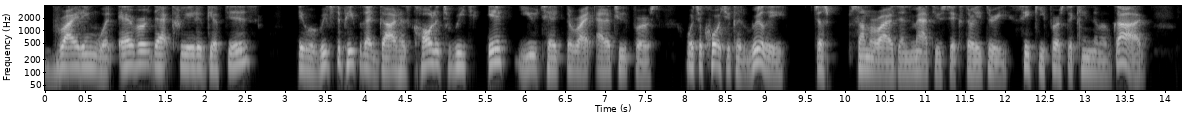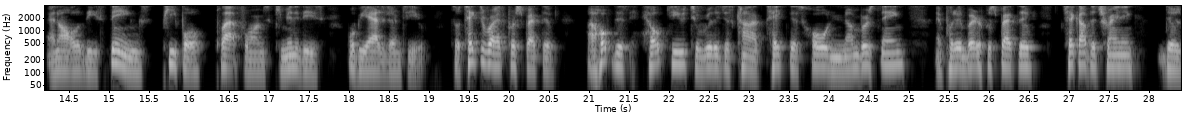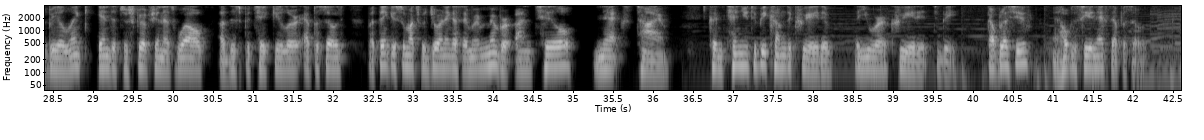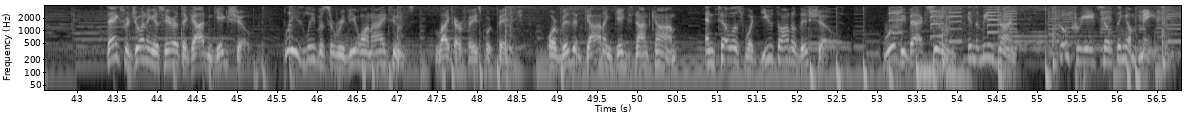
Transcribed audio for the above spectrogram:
writing, whatever that creative gift is. It will reach the people that God has called it to reach if you take the right attitude first. which of course you could really just summarize in Matthew 6:33, seek ye first the kingdom of God, and all of these things, people, platforms, communities will be added unto you. So take the right perspective. I hope this helped you to really just kind of take this whole numbers thing and put it in better perspective. Check out the training. There'll be a link in the description as well of this particular episode. But thank you so much for joining us. And remember, until next time, continue to become the creative that you were created to be. God bless you and hope to see you next episode. Thanks for joining us here at the God and Gig Show. Please leave us a review on iTunes, like our Facebook page, or visit godandgigs.com and tell us what you thought of this show. We'll be back soon. In the meantime, go create something amazing.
